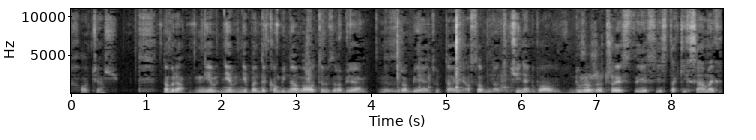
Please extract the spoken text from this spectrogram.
Chociaż. Dobra, nie, nie, nie będę kombinował o tym, zrobię, zrobię tutaj osobny odcinek, bo dużo rzeczy jest, jest, jest takich samych,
